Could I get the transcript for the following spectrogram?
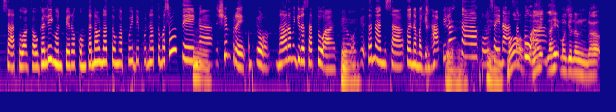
sa ato ang kaugalingon pero kung tanaw nato nga pwede po nato masulti nga syempre yo naaraman gyud sa tuwa pero Mm. tanan sa kung na maging happy lang ta kung sa ina sa Mo, tuwa Lahi, lahi man gyud ang uh,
